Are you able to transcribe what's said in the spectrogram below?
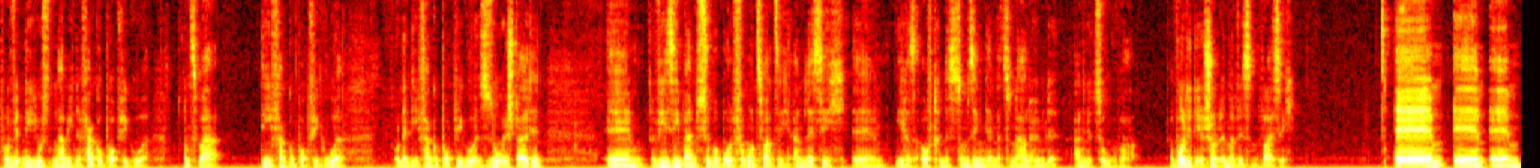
Von Whitney Houston habe ich eine Funko Pop Figur und zwar die Funko Pop Figur oder die Funko Pop Figur ist so gestaltet, ähm, wie sie beim Super Bowl 25 anlässlich äh, ihres Auftrittes zum Singen der Nationalhymne angezogen war. Wolltet ihr schon immer wissen, weiß ich. Ähm, ähm, ähm,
